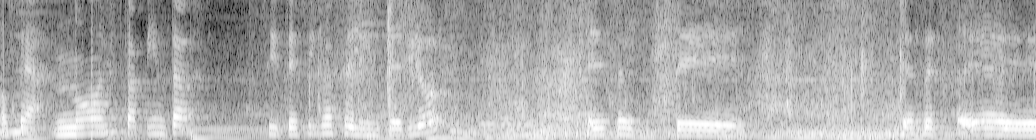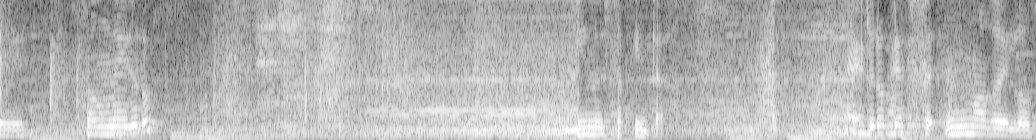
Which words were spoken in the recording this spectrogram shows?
O sea, no está pintada. Si te fijas el interior, es este es de- eh, son negros y no está pintada. Creo que es uno de los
